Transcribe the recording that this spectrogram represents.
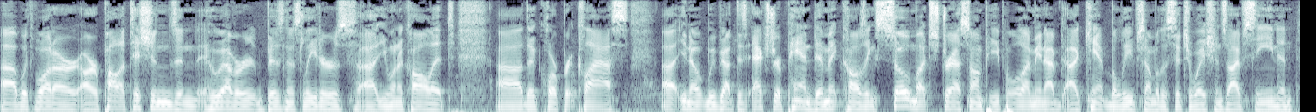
uh, with what our, our politicians and whoever business leaders uh, you want to call it, uh, the corporate class. Uh, you know, we've got this extra pandemic causing so much stress on people. I mean, I've, I can not believe some of the situations I've seen and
